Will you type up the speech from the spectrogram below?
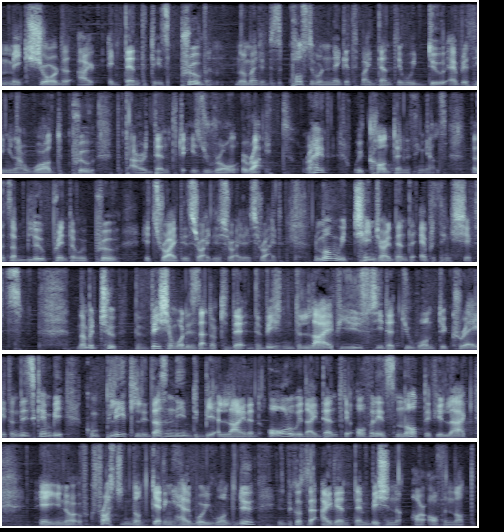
make sure that our identity is proven. No matter if it's a positive or negative identity, we do everything in our world to prove that our identity is wrong, right, right? We can't do anything else. That's a blueprint, and we prove it's right, it's right, it's right, it's right. The moment we change our identity, everything shifts. Number two, the vision. What is that? Okay, the, the vision, the life you see that you want to create, and this can be completely doesn't need to be aligned at all with identity. Often it's not. If you lack uh, you know frustrated not getting help where you want to do is because the identity and vision are often not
